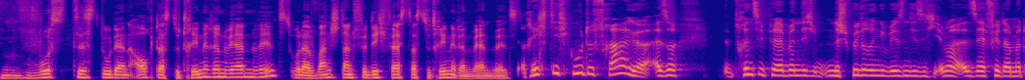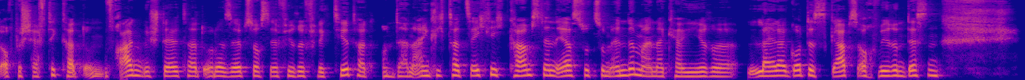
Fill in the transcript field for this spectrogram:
Wusstest du denn auch, dass du Trainerin werden willst? Oder wann stand für dich fest, dass du Trainerin werden willst? Richtig gute Frage. Also prinzipiell bin ich eine Spielerin gewesen, die sich immer sehr viel damit auch beschäftigt hat und Fragen gestellt hat oder selbst auch sehr viel reflektiert hat. Und dann eigentlich tatsächlich kam es dann erst so zum Ende meiner Karriere. Leider Gottes gab es auch währenddessen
